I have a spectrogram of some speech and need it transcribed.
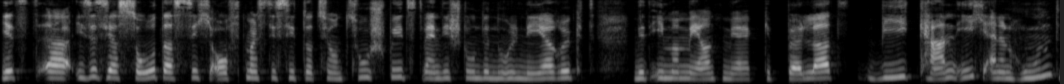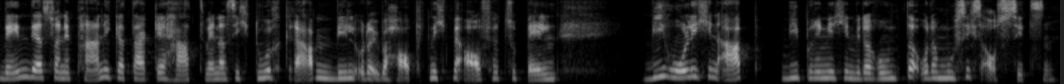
Jetzt äh, ist es ja so, dass sich oftmals die Situation zuspitzt, wenn die Stunde Null näher rückt, wird immer mehr und mehr geböllert. Wie kann ich einen Hund, wenn der so eine Panikattacke hat, wenn er sich durchgraben will oder überhaupt nicht mehr aufhört zu bellen, wie hole ich ihn ab? Wie bringe ich ihn wieder runter oder muss ich es aussitzen?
